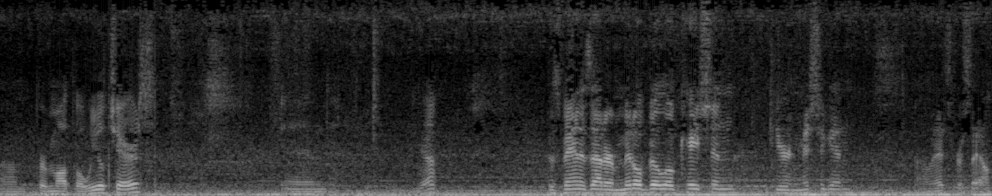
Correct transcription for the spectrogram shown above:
um, for multiple wheelchairs. And yeah, this van is at our Middleville location here in Michigan. Um, it's for sale.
